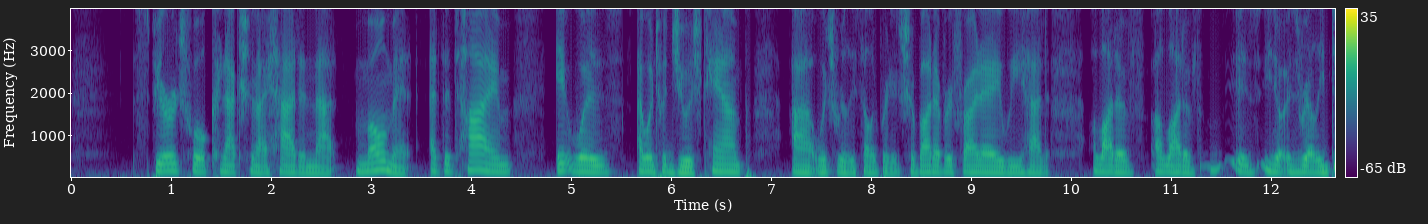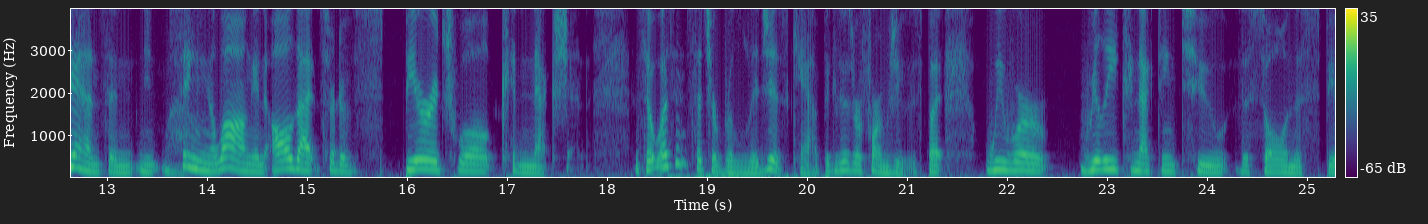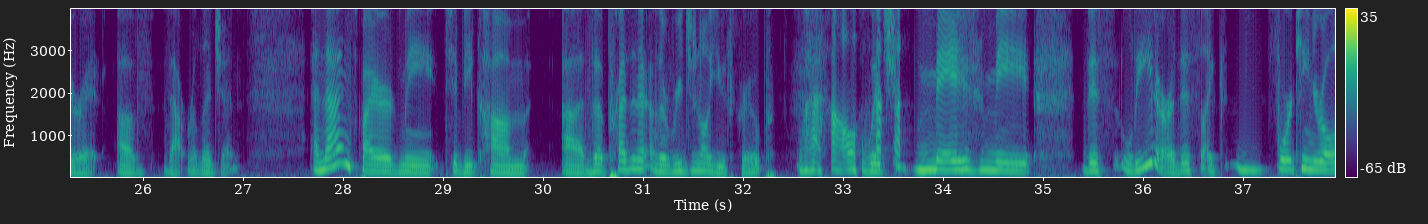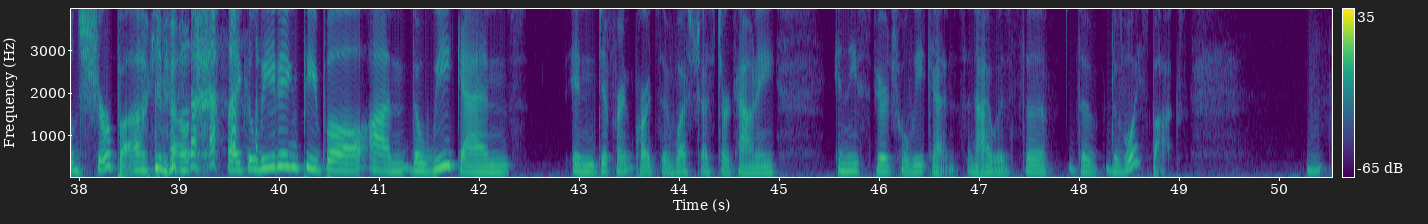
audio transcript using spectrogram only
spiritual connection I had in that moment. At the time, it was, I went to a Jewish camp, uh, which really celebrated Shabbat every Friday. We had a lot of a lot of is you know Israeli dance and know, singing along and all that sort of spiritual connection. And so it wasn't such a religious camp because it was Reform Jews, but we were really connecting to the soul and the spirit of that religion. And that inspired me to become uh, the president of the regional youth group, Wow. which made me this leader, this like 14 year old Sherpa, you know, like leading people on the weekends in different parts of Westchester County in these spiritual weekends. And I was the, the, the voice box.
